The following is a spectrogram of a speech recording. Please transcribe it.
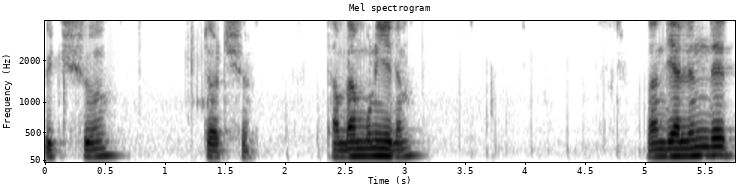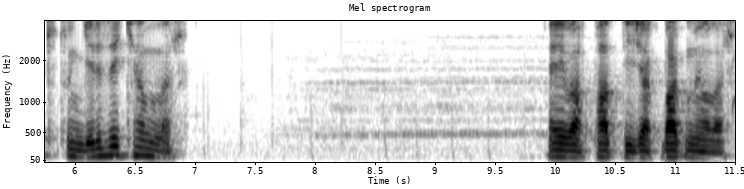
Üç şu. Dört şu. Tamam ben bunu yedim. Lan diğerlerini de tutun geri zekalılar. Eyvah patlayacak bakmıyorlar.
